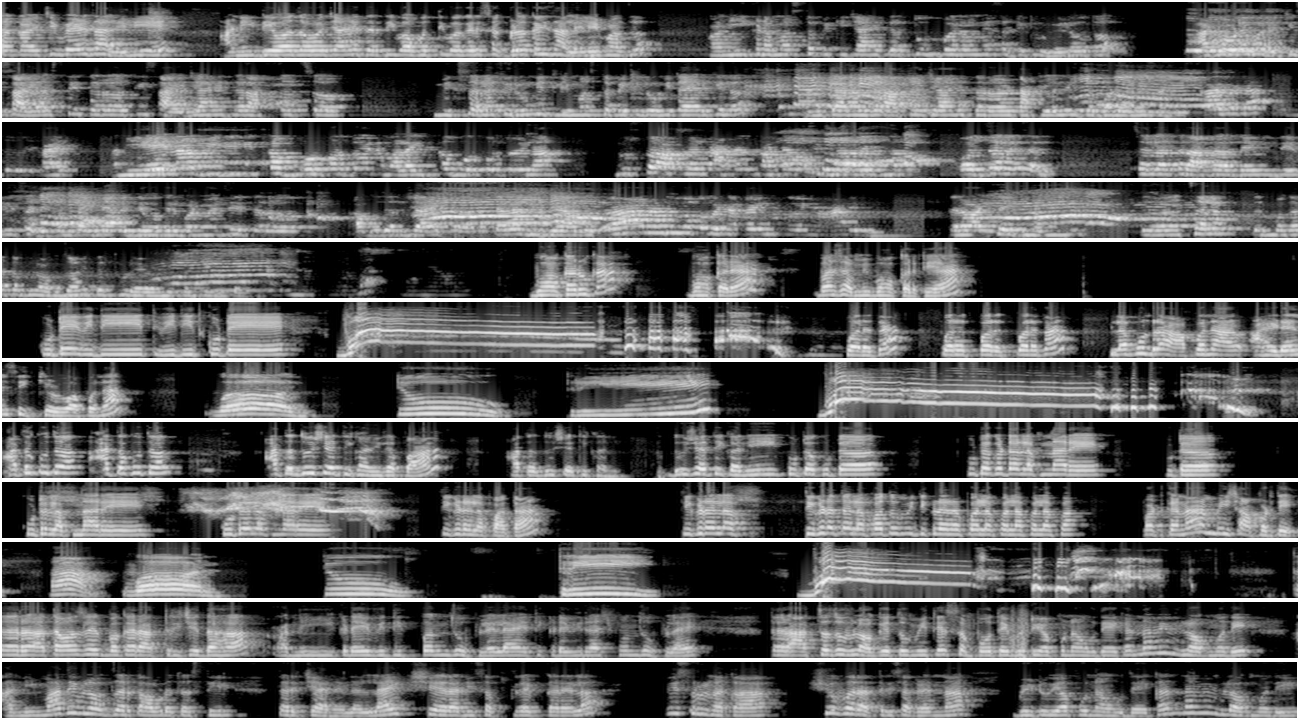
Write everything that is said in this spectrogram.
संध्याकाळची वेळ झालेली आहे. आणि देवाजवळ जे आहे तर दिवाबत्ती वगैरे सगळं काही झालेलं आहे माझं. आणि इकडं मस्तपैकी जे आहे तर तूप बनवण्यासाठी ठेवलेलं होतं. आठवड्याभराची साय असते तर ती साय जी आहे तर आत्ताच मिक्सरला फिरून घेतली मस्तपैकी लोणी तयार केलं. आणि त्यानंतर आता जे आहे तर टाकलेलं इथं बनवण्यासाठी. काय बेटा? काय? आणि हे ना विधी इतका बोर करतोय ना मला इतका बोर करतोय ना. नुसतं आपलं नाटक नाटक शिकणार आहे ना. झालं चल चला तर आता देवी देवीसाठी पण काही नैवेद्य वगैरे बनवायचे तर अगोदर जे आहे त्याला घेते. अगोदर हा रडू नको बेटा काही नाही काही आले त्याला वाटतंय की ना तर चला तर मग आता ब्लॉग जो आहे तर थोड्या वेळाने कंटिन्यू करते भुवा करू का? भुवा करा. बस मी भुवा करते हा. कुठे विदित? विदित कुठे? परत हा. परत परत परत हा. लपून राहा. आपण हाईड अँड सीक खेळू आपण हा. वन टू थ्री आता कुठं? आता कुठं? आता दुसऱ्या ठिकाणी लपा आता दुसऱ्या ठिकाणी. दुसऱ्या ठिकाणी कुठं कुठं? कुठं कुठं लपणार आहे? कुठं? कुठं लपणार आहे? कुठं लपणार आहे? तिकडे लपा आता तिकडे लप तिकडे तर लपा तुम्ही तिकडे लपा लपा लपा लपा. पटकन ना मी सापडते. हा वन टू थ्री तर आता वाजले बघा रात्रीचे दहा आणि इकडे विदित पण झोपलेला आहे तिकडे विराज पण झोपला आहे तर आजचा जो व्लॉग आहे तो मी तेच संपवते. भेटूया पुन्हा उद्या एका नवीन व्लॉगमध्ये आणि माझे व्लॉग जर का आवडत असतील तर चॅनलला लाईक शेअर आणि सबस्क्राईब करायला विसरू नका. शुभरात्री सगळ्यांना. भेटूया पुन्हा उद्या एका नवीन ब्लॉगमध्ये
